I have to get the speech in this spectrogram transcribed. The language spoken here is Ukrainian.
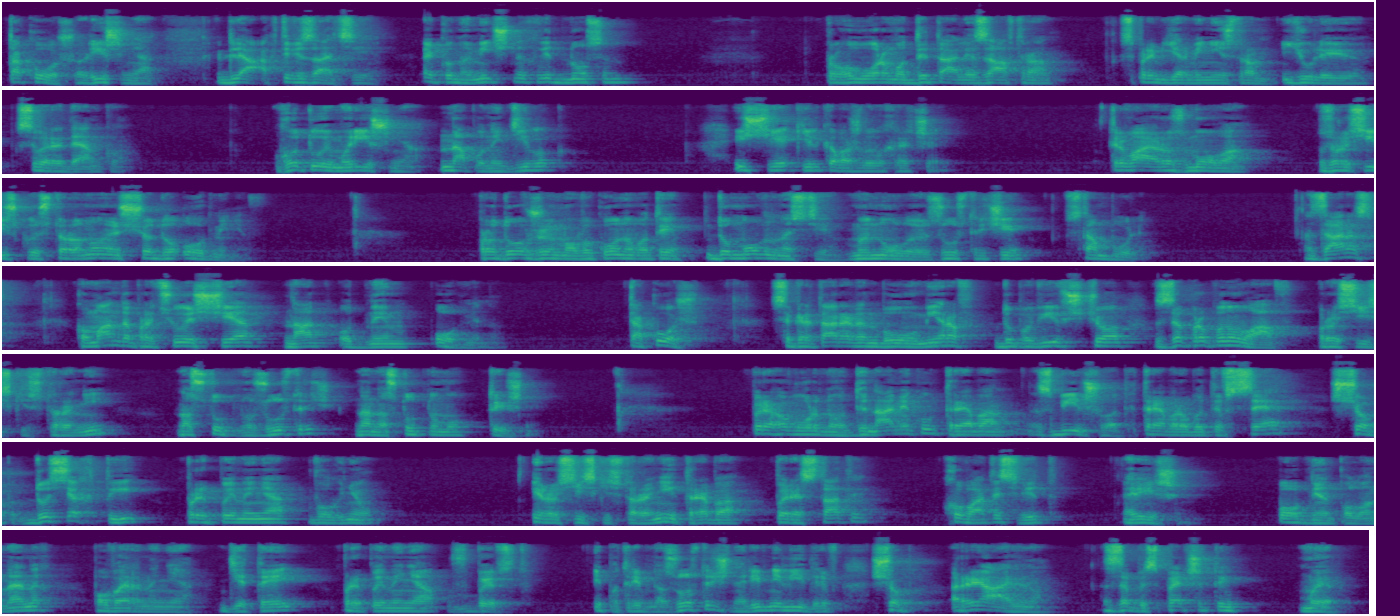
Також рішення для активізації економічних відносин. Проговоримо деталі завтра з прем'єр-міністром Юлією Свириденко готуємо рішення на понеділок і ще кілька важливих речей. Триває розмова з російською стороною щодо обмінів. Продовжуємо виконувати домовленості минулої зустрічі в Стамбулі. Зараз команда працює ще над одним обміном. Також секретар РНБО Уміров доповів, що запропонував російській стороні наступну зустріч на наступному тижні. Переговорну динаміку треба збільшувати. Треба робити все, щоб досягти припинення вогню. І російській стороні треба перестати ховатись від рішень: обмін полонених, повернення дітей, припинення вбивств. І потрібна зустріч на рівні лідерів, щоб реально забезпечити мир.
